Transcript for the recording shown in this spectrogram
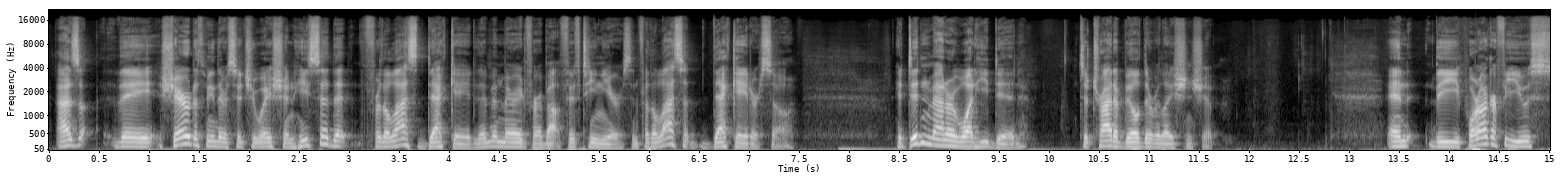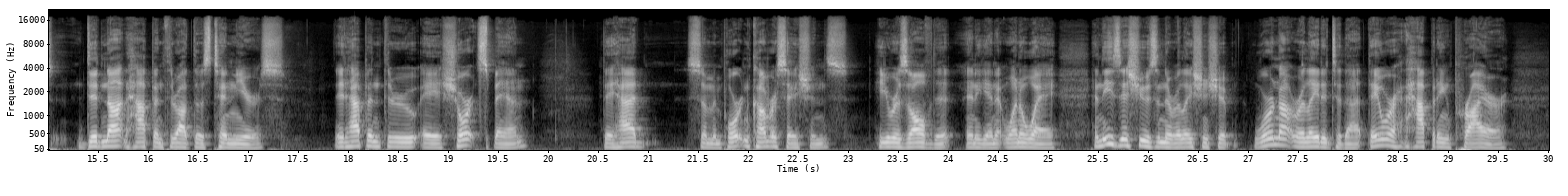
as they shared with me their situation, he said that for the last decade, they've been married for about 15 years, and for the last decade or so, it didn't matter what he did to try to build their relationship. And the pornography use did not happen throughout those 10 years. It happened through a short span. They had some important conversations. He resolved it, and again, it went away. And these issues in the relationship were not related to that. They were happening prior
